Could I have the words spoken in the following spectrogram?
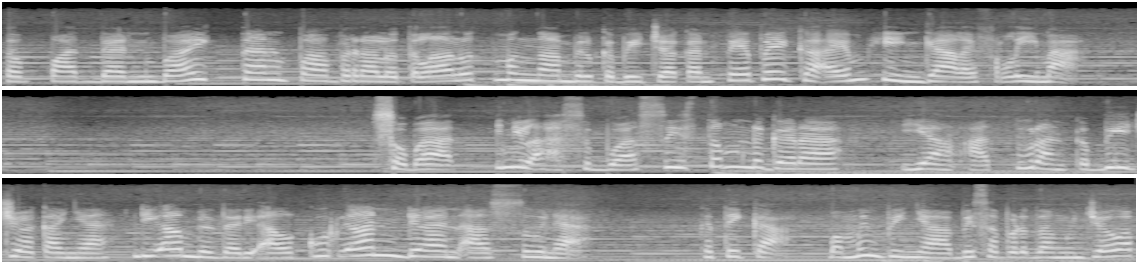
tepat, dan baik tanpa berlarut-larut mengambil kebijakan PPKM hingga level 5. Sobat, inilah sebuah sistem negara yang aturan kebijakannya diambil dari Al-Quran dan As-Sunnah ketika pemimpinnya bisa bertanggung jawab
